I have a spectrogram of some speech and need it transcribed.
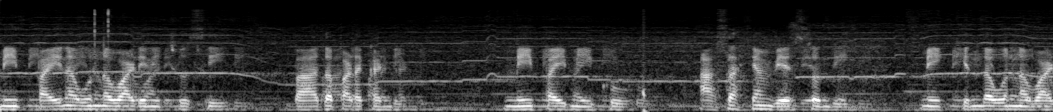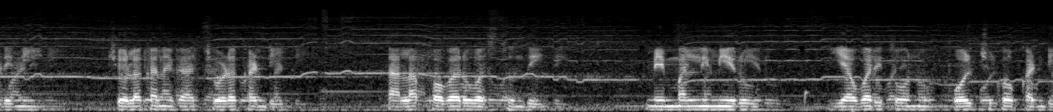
మీ పైన ఉన్నవాడిని చూసి బాధపడకండి. మీపై మీకు అసహ్యం వేస్తుంది. మీ కింద ఉన్న వాడిని చులకనగా చూడకండి. తల పొగరు వస్తుంది. మిమ్మల్ని మీరు ఎవరితోనూ పోల్చుకోకండి.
